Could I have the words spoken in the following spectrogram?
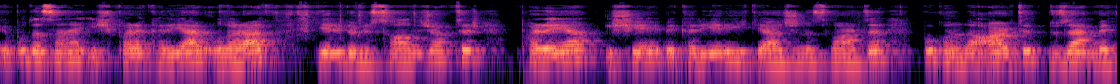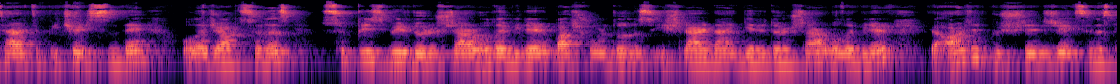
Ve bu da sana iş, para, kariyer olarak geri dönüş sağlayacaktır paraya, işe ve kariyere ihtiyacınız vardı. Bu konuda artık düzen ve tertip içerisinde olacaksınız. Sürpriz bir dönüşler olabilir. Başvurduğunuz işlerden geri dönüşler olabilir ve artık güçleneceksiniz.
